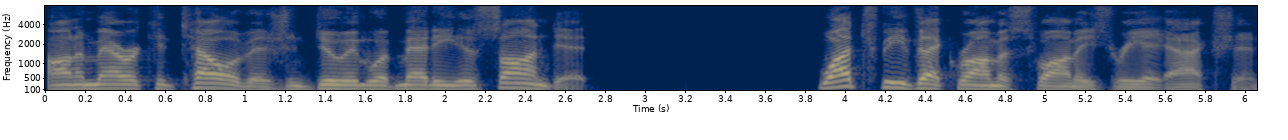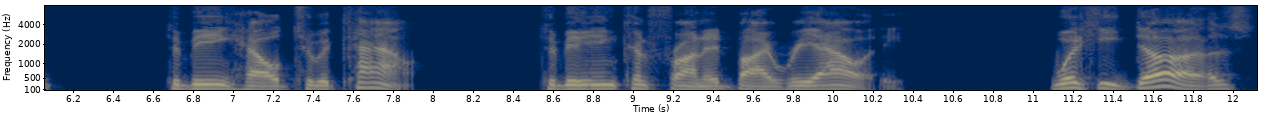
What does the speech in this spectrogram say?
on American television doing what Mehdi Hasan did. Watch Vivek Ramaswamy's reaction to being held to account, to being confronted by reality. What he does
